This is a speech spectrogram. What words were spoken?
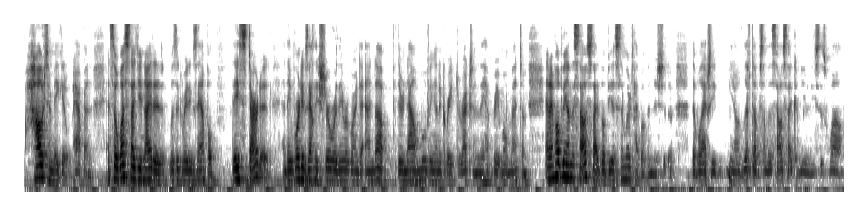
how to make it happen. And so West Side United was a great example. They started and they weren't exactly sure where they were going to end up, but they're now moving in a great direction and they have great momentum. And I'm hoping on the South Side there'll be a similar type of initiative that will actually, you know, lift up some of the South Side communities as well.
